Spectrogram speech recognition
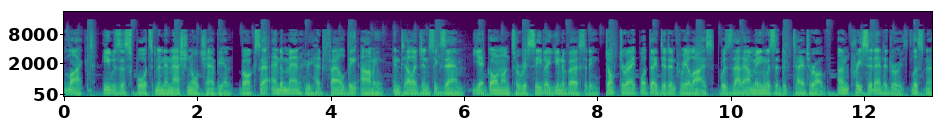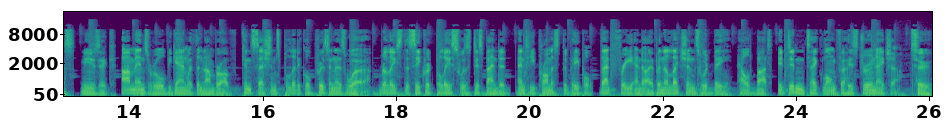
liked. He was a sportsman, a national champion, boxer and a man who had failed the army intelligence exam, yet gone on to receive a university doctorate. What they didn't realize was that Amin was a dictator of unprecedented ruthlessness. Music. Amin's rule began with the number of concessions political prisoners were released. The secret police was disbanded, and he promised the people that free and open elections would be held but it didn't take long for his true nature to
